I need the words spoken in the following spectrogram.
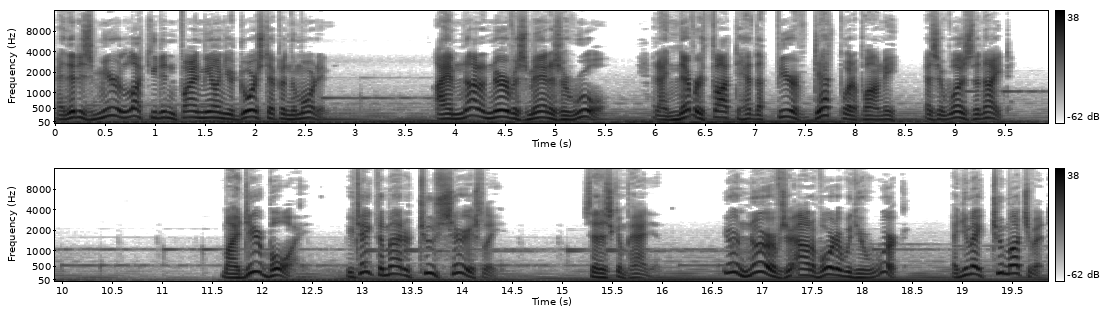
and it is mere luck you didn't find me on your doorstep in the morning. I am not a nervous man as a rule, and I never thought to have the fear of death put upon me as it was the night. My dear boy, you take the matter too seriously, said his companion. Your nerves are out of order with your work, and you make too much of it.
